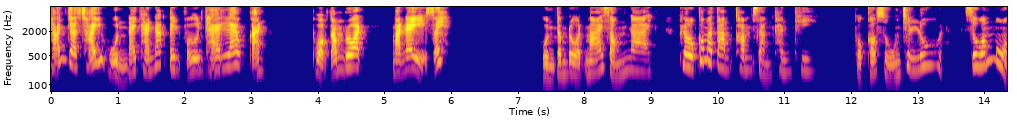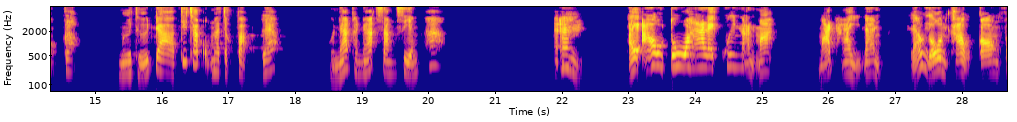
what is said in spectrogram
ฉันจะใช้หุ่นในคณะเป็นฟืนแทนแล้วกัน พวกตำรวจ มาไนี่สิหุ่นตำรวจไม้สองนายโผล่เข้ามาตามคำสั่งทันที พวกเขาสูงชะลูด สวมหมวกเกราะ มือถือดาบที่ชักออกมาจากฝักแล้ว หัวหน้าคณะสั่งเสียงห้าไปเอาตัวฮาเลควินนั่นมา มัดให้นั่น แล้วโยนเข้ากองไฟ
